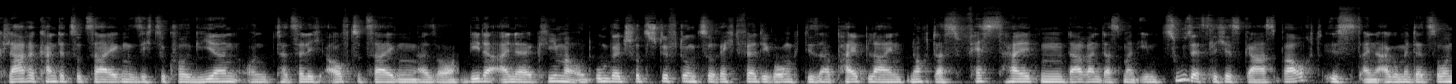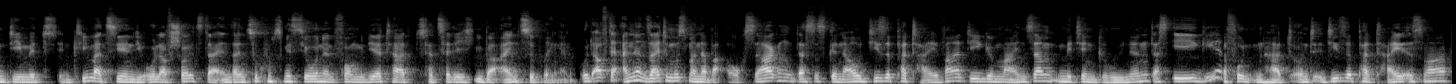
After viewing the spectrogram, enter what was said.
klare Kante zu zeigen, sich zu korrigieren und tatsächlich aufzuzeigen, also weder eine Klima- und Umweltschutzstiftung zur Rechtfertigung dieser Pipeline noch das Festhalten daran, dass man eben zusätzliches Gas braucht, ist eine Argumentation, die mit den Klimazielen, die Olaf Scholz da in seinen Zukunftsmissionen formuliert hat, tatsächlich übereinzubringen. Und auf der anderen Seite muss man aber auch sagen, dass es genau diese Partei war, die gemeinsam mit den Grünen das EEG erfunden hat. Und diese Partei es war,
